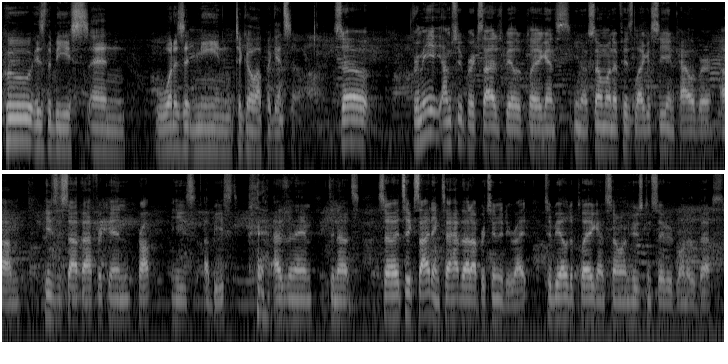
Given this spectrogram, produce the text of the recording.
Who is the Beast, and what does it mean to go up against him? So for me, I'm super excited to be able to play against you know someone of his legacy and caliber. Um, he's a South African prop. He's a beast, as the name denotes. So it's exciting to have that opportunity, right? To be able to play against someone who's considered one of the best.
